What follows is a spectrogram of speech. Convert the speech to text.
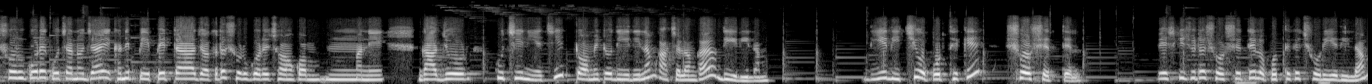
সরু করে কোচানো যায়। এখানে পেঁপেটা যতটা সরু করে ছ- কম- মানে গাজর কুচিয়ে নিয়েছি। টমেটো দিয়ে দিলাম, কাঁচা লঙ্কা দিয়ে দিলাম। দিয়ে দিচ্ছি ওপর থেকে সর্ষের তেল। বেশ কিছুটা সর্ষের তেল ওপর থেকে ছড়িয়ে দিলাম।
